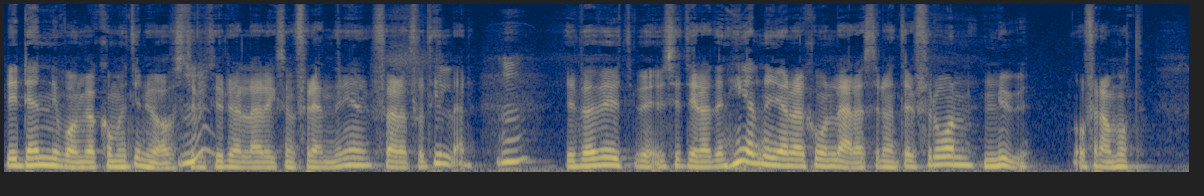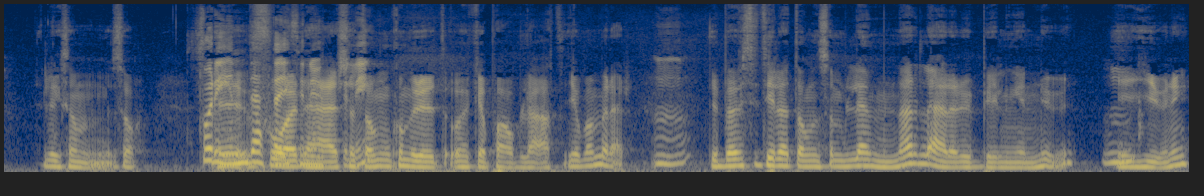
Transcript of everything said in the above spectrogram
Det är den nivån vi har kommit till nu av mm. strukturella liksom, förändringar för att få till det. Mm. Vi behöver se till att en hel ny generation lärarstudenter från nu och framåt liksom så får in detta får i sin det här utbildning. så att de kommer ut och är kapabla att jobba med det. Mm. Vi behöver se till att de som lämnar lärarutbildningen nu mm. i juni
